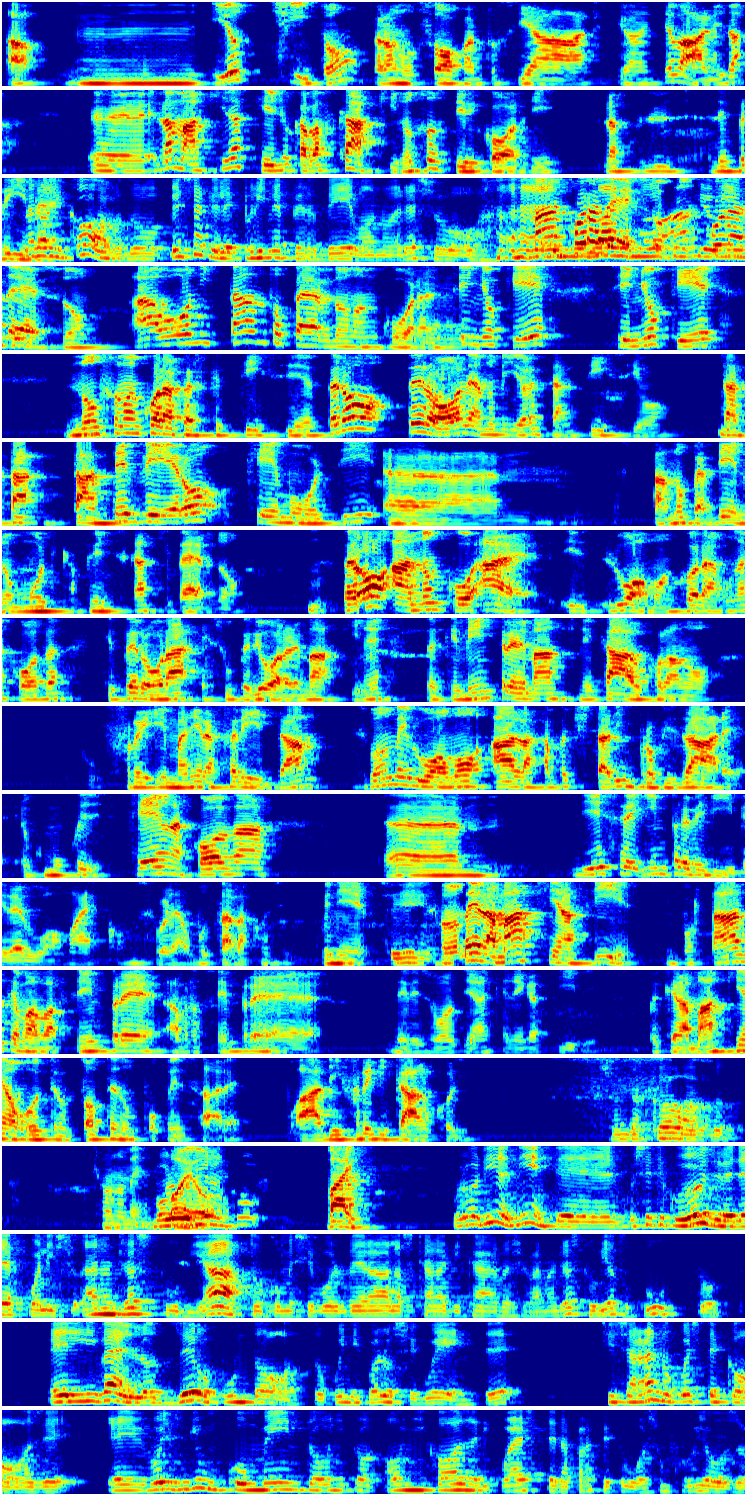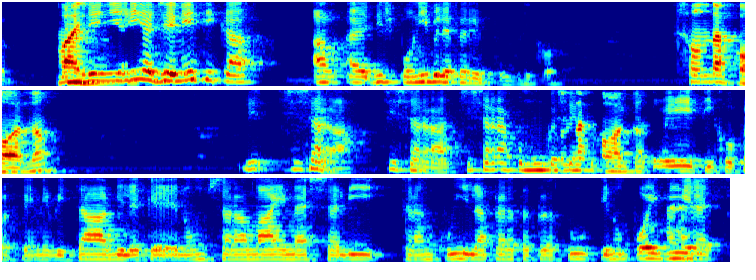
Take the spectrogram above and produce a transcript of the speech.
Ah, mm, io cito, però non so quanto sia effettivamente valida, eh, la macchina che giocava a scacchi, non so se ti ricordi. La, le prime. Me la ricordo, pensa che le prime perdevano adesso... Ma ancora adesso, ancora adesso. Ah, ogni tanto perdono ancora, eh. segno che, segno che non sono ancora perfettissime, però, però le hanno migliorate tantissimo. tant'è vero che molti eh, stanno perdendo, molti campioni di scacchi perdono, mm. però hanno ancora... Ah, eh, il, l'uomo ancora una cosa che per ora è superiore alle macchine, perché mentre le macchine calcolano fre- in maniera fredda, secondo me l'uomo ha la capacità di improvvisare, comunque che è una cosa ehm, di essere imprevedibile l'uomo, ecco, se vogliamo buttarla così. Quindi sì. secondo me la macchina sì, importante, ma va sempre, avrà sempre dei risvolti anche negativi, perché la macchina oltre un tot non può pensare, ha dei freddi calcoli. Sono d'accordo. Secondo me. Volevo Poi, dire Vai. Volevo dire niente, siete curiosi di vedere quali so- hanno già studiato come si evolverà la scala di Kardashev, hanno già studiato tutto. E il livello 0.8, quindi quello seguente, ci saranno queste cose e voglio sentire un commento ogni, ogni cosa di queste da parte tua, sono curioso. Vai. Ingegneria genetica è disponibile per il pubblico. Sono d'accordo. Ci sarà, ci sarà, ci sarà comunque Sono sempre d'accordo. un dato etico perché è inevitabile che non sarà mai messa lì tranquilla, aperta per tutti. Non puoi eh. dire,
